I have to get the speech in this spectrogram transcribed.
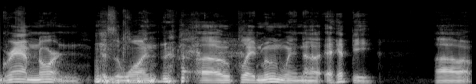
Graham Norton is the one uh, who played Moonwind, uh, a hippie. Uh,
